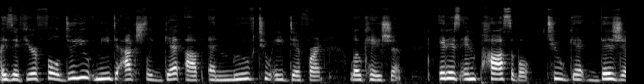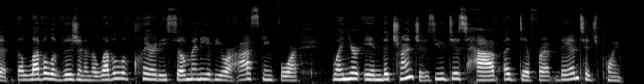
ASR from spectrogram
is if you're full, do you need to actually get up and move to a different location? It is impossible to get vision, the level of vision and the level of clarity so many of you are asking for when you're in the trenches. You just have a different vantage point.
